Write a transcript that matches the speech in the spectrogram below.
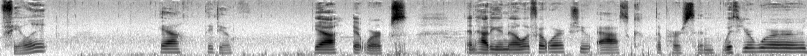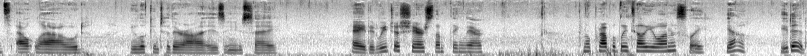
feel it? Yeah, they do yeah, it works. And how do you know if it works? You ask the person with your words out loud. You look into their eyes and you say, Hey, did we just share something there? And they'll probably tell you honestly, Yeah, you did.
